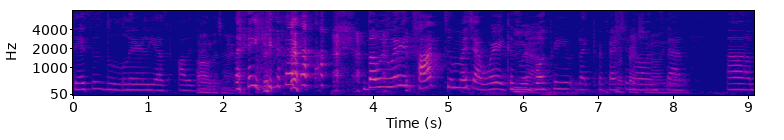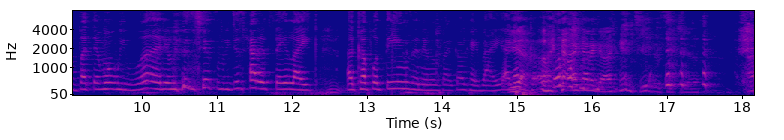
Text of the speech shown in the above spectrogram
"This is literally us all the time." All the time. Like- but we wouldn't talk too much at work because we're both pretty like professional, and stuff. Um, but then when we would, it was just we just had to say like a couple things, and it was like, okay, bye, I gotta yeah, go. like, I gotta go. I can't do this with you. Um,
